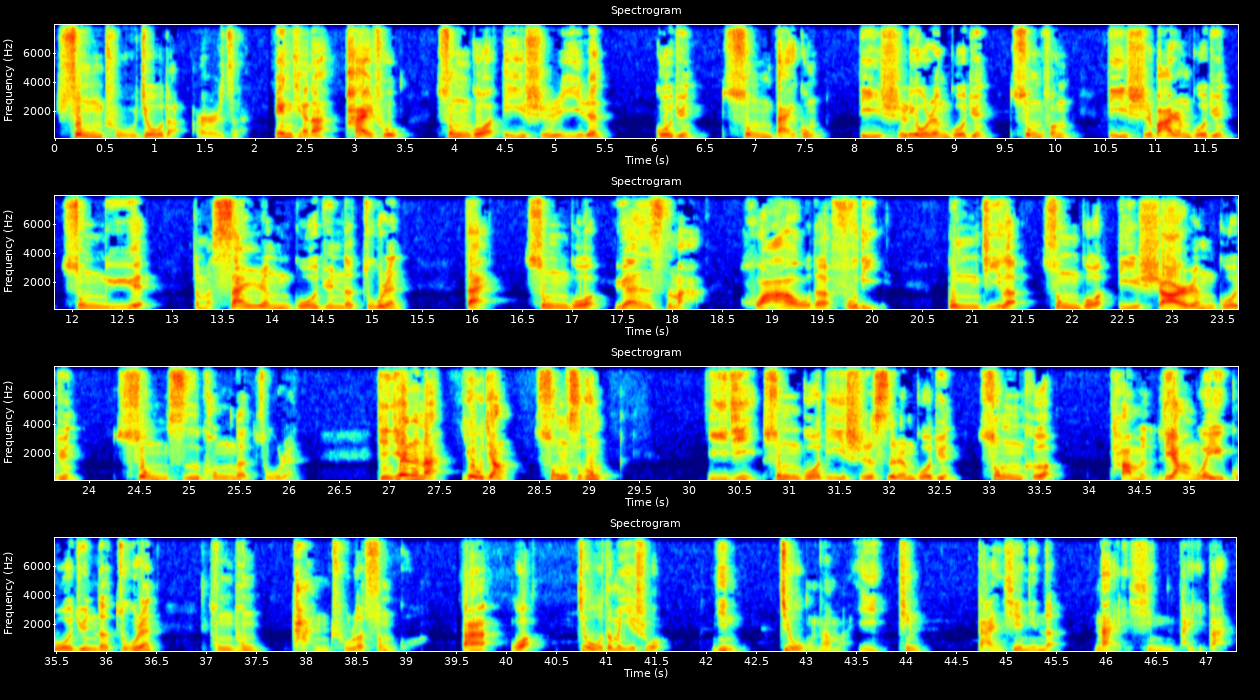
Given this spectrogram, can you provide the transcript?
宋楚旧的儿子，并且呢，派出宋国第十一任国君宋代公、第十六任国君宋冯、第十八任国君宋玉月这么三任国君的族人，在宋国原司马华偶的府邸攻击了宋国第十二任国君宋司空的族人。紧接着呢，又将宋司空。以及宋国第十四任国君宋和，他们两位国君的族人，通通赶出了宋国。当然，我就这么一说，您就那么一听。感谢您的耐心陪伴。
